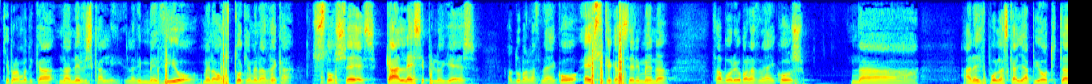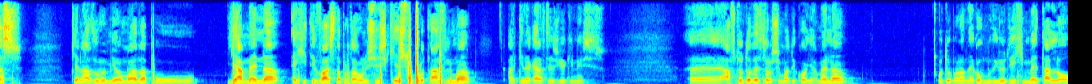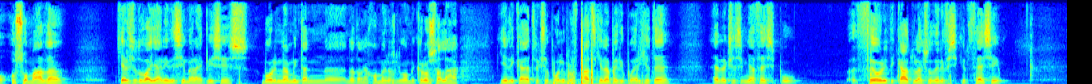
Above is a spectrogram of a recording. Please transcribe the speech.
και πραγματικά να ανέβει καλή. Δηλαδή με, δύο, με ένα 8 και με ένα 10 στο ΣΕΣ καλές επιλογές από τον Παναθηναϊκό, έστω και καθυστερημένα, θα μπορεί ο Παναθηναϊκός να ανέβει πολλά σκαλιά ποιότητας και να δούμε μια ομάδα που για μένα έχει τη βάση να πρωταγωνιστήσει και στο πρωτάθλημα αρκεί να κάνει αυτές τις δύο κινήσεις. Ε, αυτό είναι το δεύτερο σημαντικό για μένα ότι ο Παναθηναϊκός μου δείχνει ότι έχει μέταλλο ως ομάδα Κέρδισε το Βαγιανίδη σήμερα επίσης. Μπορεί να μην ήταν, ε, να ήταν λίγο μικρός, αλλά γενικά έτρεξε πολύ. Προσπάθησε και ένα παιδί που έρχεται. Έπαιξε σε μια θέση που θεωρητικά τουλάχιστον δεν είναι φυσική του θέση.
